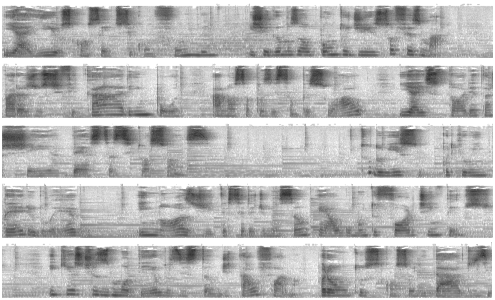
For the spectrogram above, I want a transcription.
E aí os conceitos se confundem e chegamos ao ponto de sofismar para justificar e impor a nossa posição pessoal e a história está cheia destas situações. Tudo isso porque o império do ego em nós de terceira dimensão é algo muito forte e intenso e que estes modelos estão de tal forma prontos, consolidados e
